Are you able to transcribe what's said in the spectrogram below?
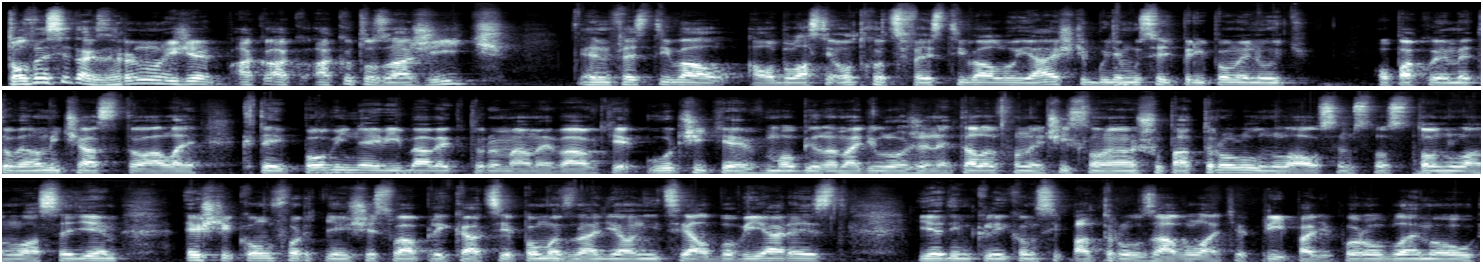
To sme si tak zhrnuli, že ako, ako, ako to zažiť, ten festival, alebo vlastne odchod z festivalu, ja ešte budem musieť pripomenúť opakujeme to veľmi často, ale k tej povinnej výbave, ktorú máme v aute, určite v mobile mať uložené telefónne číslo na našu patrolu 0800 100 007. Ešte komfortnejšie sú aplikácie Pomoc na diálnici alebo Viarest. Jedným klikom si patrolu zavoláte v prípade problémov.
